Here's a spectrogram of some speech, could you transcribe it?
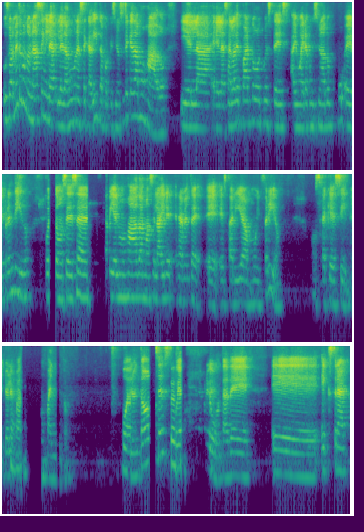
usualmente cuando nacen le, le, dan una secadita, porque si no se queda mojado y en la, en la sala de parto donde tú estés hay un aire acondicionado eh, prendido, pues entonces eh, la piel mojada más el aire realmente eh, estaría muy frío. O sea que sí, yo le paso un pañito. Bueno, entonces voy a hacer la pregunta de extra,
